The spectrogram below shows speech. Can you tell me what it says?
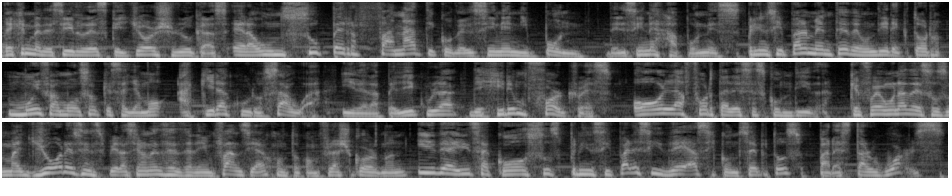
Déjenme decirles que George Lucas era un súper fanático del cine nipón, del cine japonés, principalmente de un director muy famoso que se llamó Akira Kurosawa y de la película The Hidden Fortress o La Fortaleza Escondida, que fue una de sus mayores inspiraciones desde la infancia junto con Flash Gordon y de ahí sacó sus principales ideas y conceptos para Star Wars.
